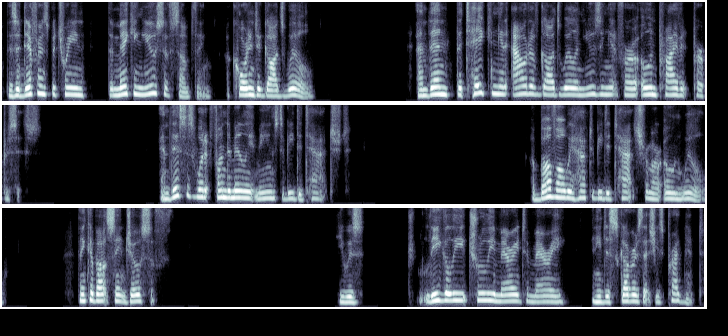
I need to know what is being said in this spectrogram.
There's a difference between the making use of something according to God's will and then the taking it out of God's will and using it for our own private purposes. And this is what it fundamentally it means to be detached. Above all, we have to be detached from our own will. Think about St. Joseph. He was legally, truly married to Mary, and he discovers that she's pregnant.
